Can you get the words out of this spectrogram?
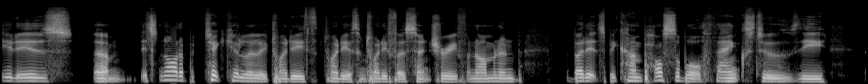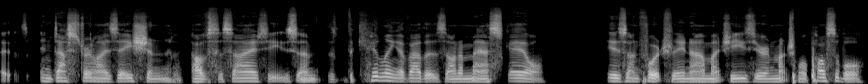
it is um, it's not a particularly 20th, 20th and 21st century phenomenon, but it's become possible thanks to the industrialization of societies, um, the, the, killing of others on a mass scale is unfortunately now much easier and much more possible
